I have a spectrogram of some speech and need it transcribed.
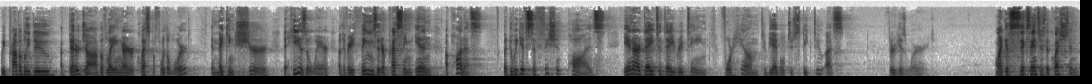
We probably do a better job of laying our requests before the Lord and making sure that He is aware of the very things that are pressing in upon us. But do we give sufficient pause in our day to day routine for Him to be able to speak to us through His Word? Micah 6 answers the question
